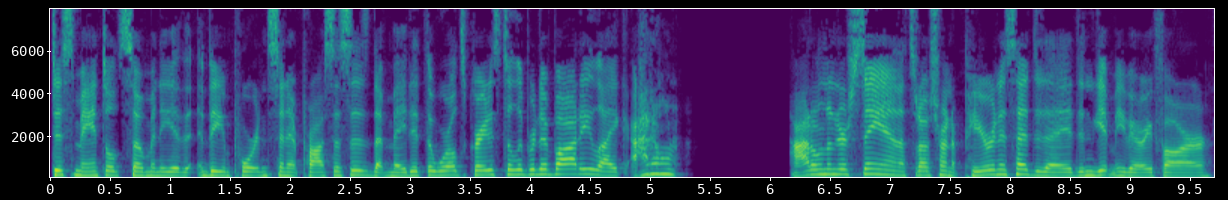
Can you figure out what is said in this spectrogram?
dismantled so many of the, the important senate processes that made it the world's greatest deliberative body like i don't I don't understand. That's what I was trying to peer in his head today. It didn't get me very far.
